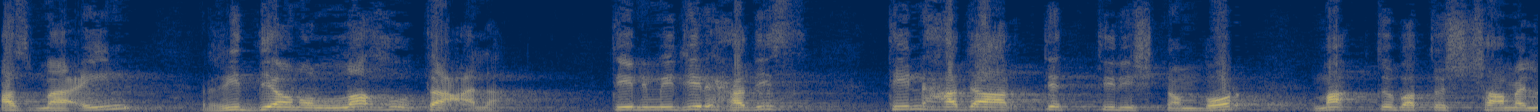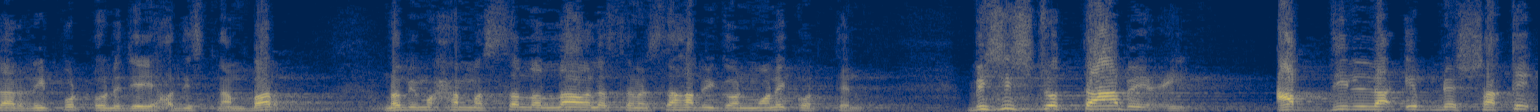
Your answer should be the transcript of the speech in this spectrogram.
আজমাইন রিদিয়ানুল্লাহ তালা তিন মিজির হাদিস তিন হাজার তেত্রিশ নম্বর মাকতুবাতুস শামেলার রিপোর্ট অনুযায়ী হাদিস নাম্বার নবী মোহাম্মদ সাল্লাহ আলাইসলামের সাহাবিগণ মনে করতেন, বিশিষ্ট তাবে আবদুল্লাহ ইবনে শাকিক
